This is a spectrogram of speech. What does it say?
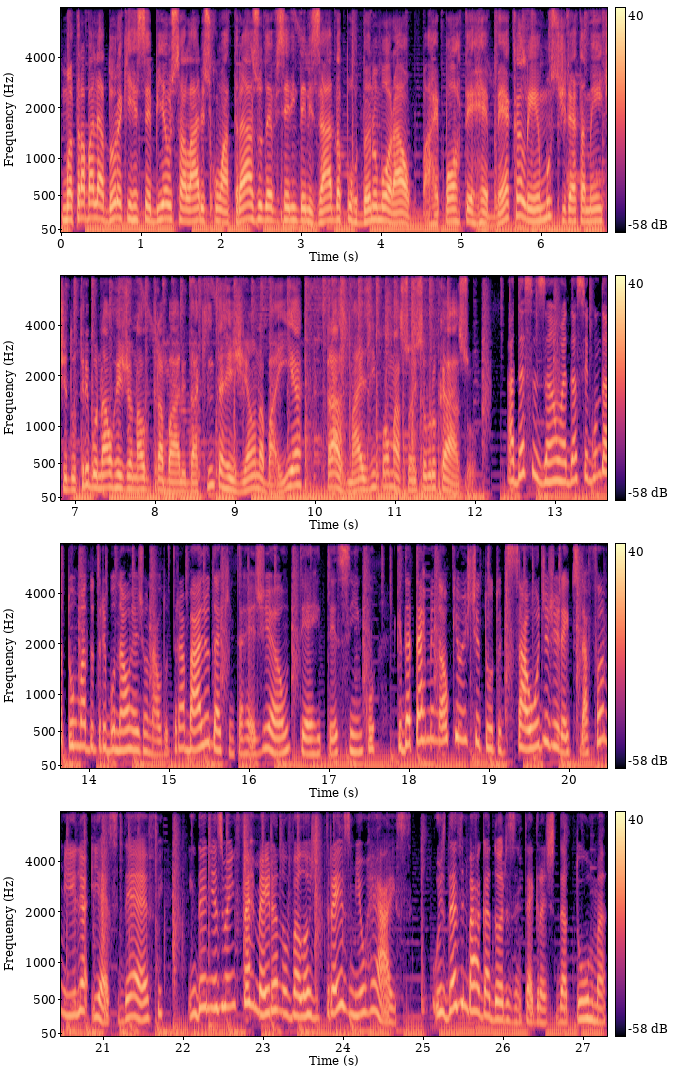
Uma trabalhadora que recebia os salários com atraso deve ser indenizada por dano moral. A repórter Rebeca Lemos, diretamente do Tribunal Regional do Trabalho da Quinta Região, na Bahia, traz mais informações sobre o caso. A decisão é da segunda turma do Tribunal Regional do Trabalho da Quinta Região, TRT5, que determinou que o Instituto de Saúde e Direitos da Família, ISDF, indenize uma enfermeira no valor de 3 mil reais. Os desembargadores integrantes da turma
